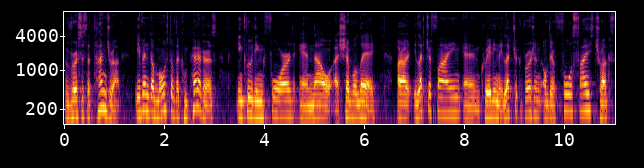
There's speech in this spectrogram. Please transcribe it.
versus the Tundra. Even though most of the competitors, including Ford and now uh, Chevrolet, are electrifying and creating the electric version of their full-size trucks,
